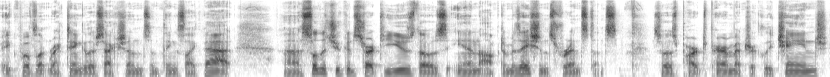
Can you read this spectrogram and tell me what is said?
equivalent rectangular sections and things like that, uh, so that you could start to use those in optimizations, for instance. So as parts parametrically change,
